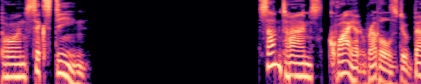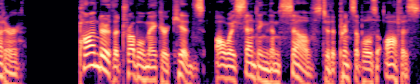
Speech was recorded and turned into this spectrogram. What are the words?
Poem 16 Sometimes quiet rebels do better. Ponder the troublemaker kids always sending themselves to the principal's office.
